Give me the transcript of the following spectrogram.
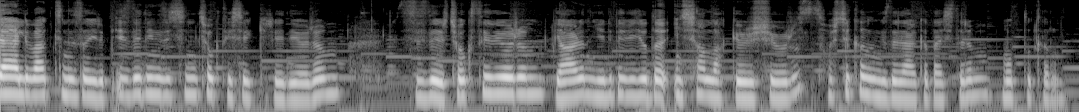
Değerli vaktinizi ayırıp izlediğiniz için çok teşekkür ediyorum. Sizleri çok seviyorum. Yarın yeni bir videoda inşallah görüşüyoruz. Hoşçakalın güzel arkadaşlarım. Mutlu kalın.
